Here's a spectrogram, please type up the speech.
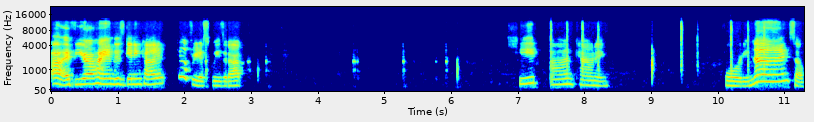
Uh, if your hand is getting colored, feel free to squeeze it out. Keep on counting. 49, so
